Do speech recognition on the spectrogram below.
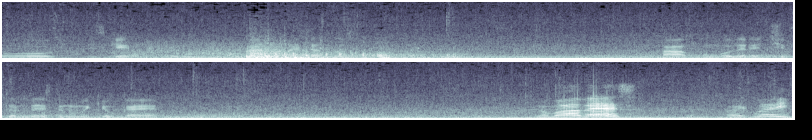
Oh, es que... Ah, no, no hay tantos. Ah, pongo derechito el de este, no me quiero caer. ¡No mames! ¡Ay, güey!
